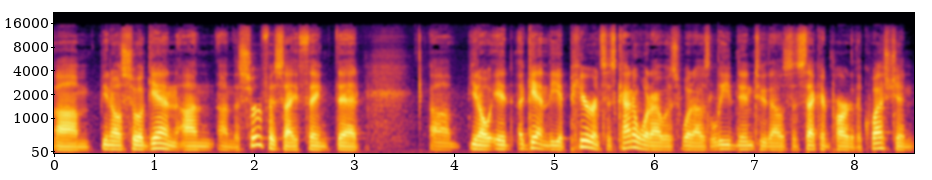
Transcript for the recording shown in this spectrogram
Um, you know, so again, on on the surface, I think that um, you know, it again, the appearance is kind of what I was what I was leading into. That was the second part of the question.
